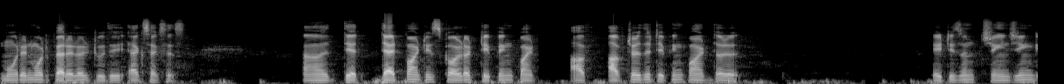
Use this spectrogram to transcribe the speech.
more and more parallel to the x-axis. Uh, that that point is called a tipping point. After the tipping point the it isn't changing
